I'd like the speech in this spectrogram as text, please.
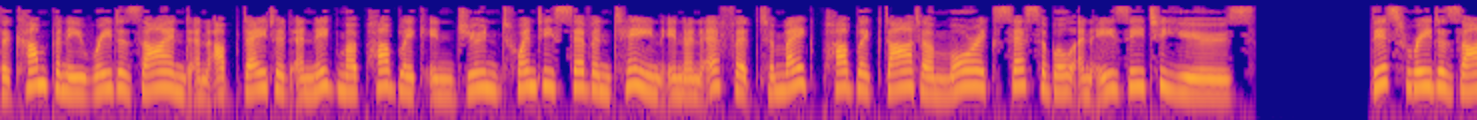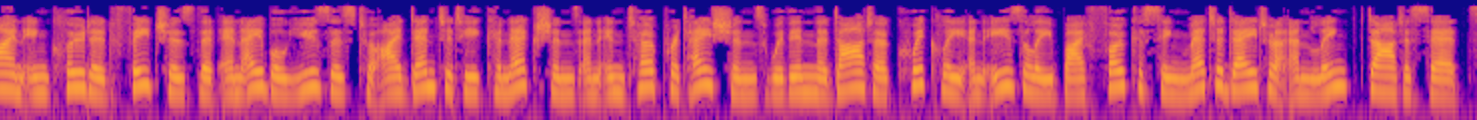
The company redesigned and updated Enigma Public in June 2017 in an effort to make public data more accessible and easy to use. This redesign included features that enable users to identity connections and interpretations within the data quickly and easily by focusing metadata and linked datasets.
